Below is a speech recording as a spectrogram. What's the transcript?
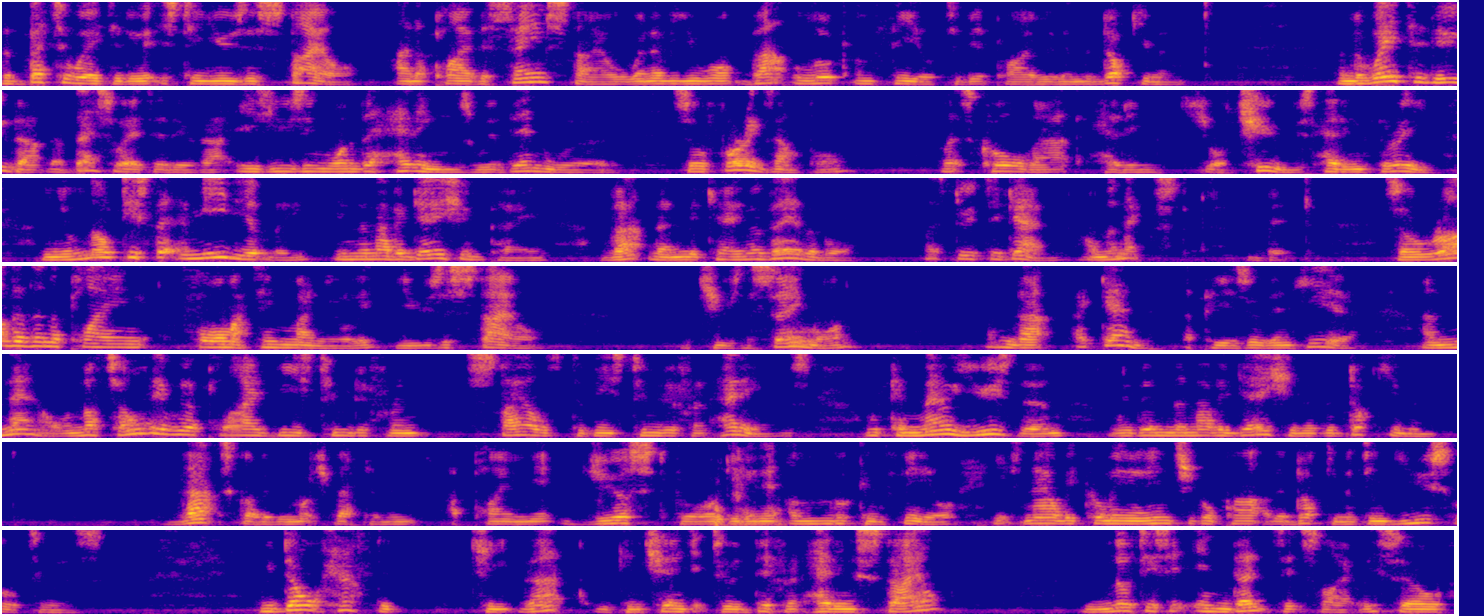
The better way to do it is to use a style and apply the same style whenever you want that look and feel to be applied within the document. And the way to do that, the best way to do that is using one of the headings within Word. So for example, let's call that heading, or choose heading 3. And you'll notice that immediately in the navigation pane, that then became available. Let's do it again on the next bit. So rather than applying formatting manually, use a style. We choose the same one, and that again appears within here. And now, not only have we applied these two different styles to these two different headings, we can now use them within the navigation of the document. That's got to be much better than applying it just for giving it a look and feel. It's now becoming an integral part of the document and useful to us. We don't have to keep that. We can change it to a different heading style. You'll notice it indents it slightly, so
